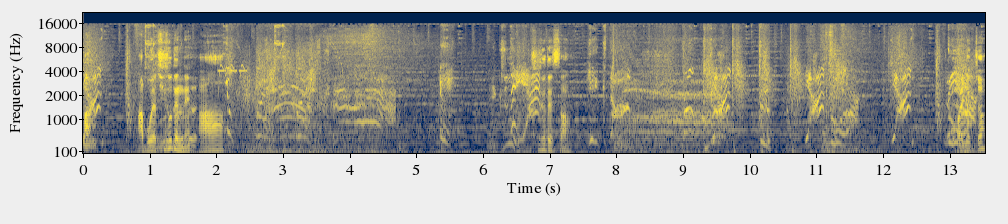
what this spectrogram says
아, 아 뭐야 취소됐네. 아. 취소됐어. 말렸죠?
